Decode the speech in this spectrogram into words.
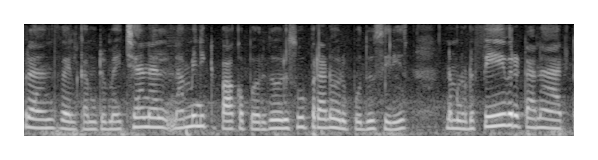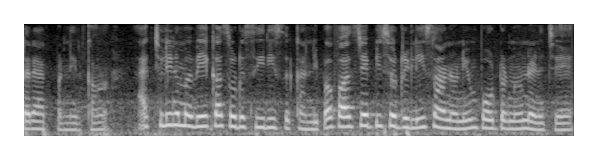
friends welcome to my channel நம்ம இன்னைக்கு பார்க்க போகிறது ஒரு சூப்பரான ஒரு புது சீரிஸ் நம்மளோட ஃபேவரட்டான ஆக்டர் ஆக்ட் பண்ணியிருக்கான். ஆக்சுவலி நம்ம வேகாஸோட சீரீஸ் கண்டிப்பாக ஃபர்ஸ்ட் எபிசோட் ரிலீஸ் ஆனோனையும் போட்டணும்னு நினச்சேன்.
